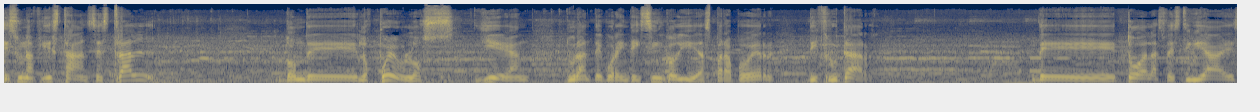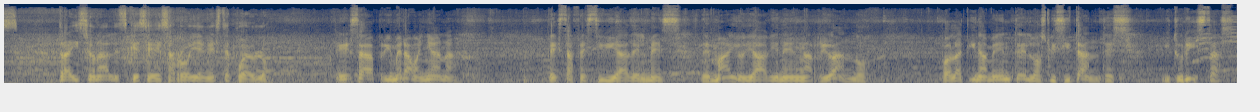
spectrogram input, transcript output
Es una fiesta ancestral donde los pueblos llegan durante 45 días para poder disfrutar de todas las festividades tradicionales que se desarrollan en este pueblo. Esa primera mañana de esta festividad del mes de mayo ya vienen arribando paulatinamente los visitantes y turistas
